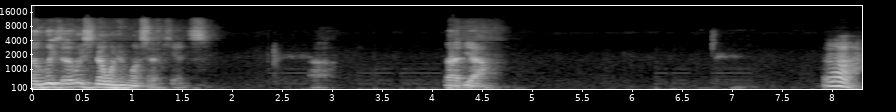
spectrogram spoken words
at least, at least no one who wants to have kids. Uh, but yeah, Ah,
